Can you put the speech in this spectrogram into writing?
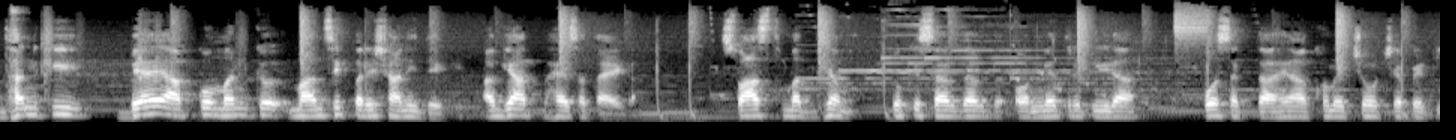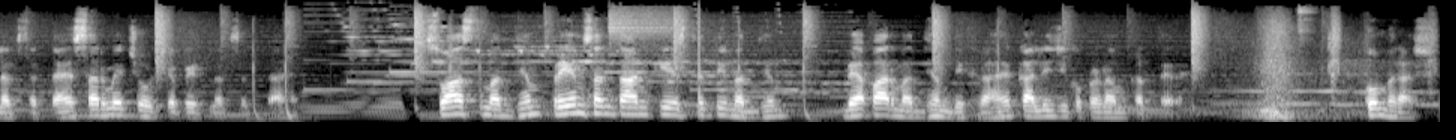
धन की व्यय आपको मन को, मानसिक परेशानी देगी, अज्ञात भय सताएगा। स्वास्थ्य मध्यम, क्योंकि सर दर्द और नेत्र पीड़ा हो सकता है, आँखों में चोट चपेट लग सकता है, सर में चोट चपेट लग सकता है। स्वास्थ्य मध्यम, प्रेम संतान की स्थिति मध्यम, व्यापार मध्यम दिख रहा है, काली जी को प्रणाम करते रहे। कुंभ राशि।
